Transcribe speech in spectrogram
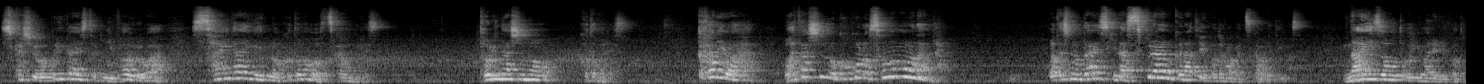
しかし送り返す時にパウロは最大限の言葉を使うのです。取りなしの言葉です。彼は私の心そのものなんだ。私の大好きなスプランクナという言葉が使われています。内臓と言われる言葉。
